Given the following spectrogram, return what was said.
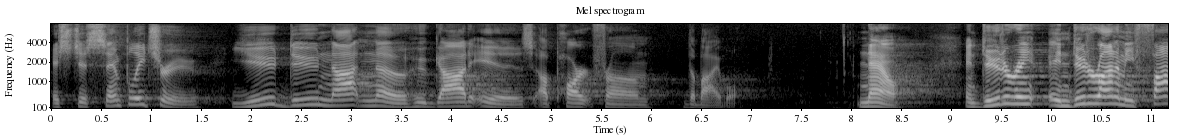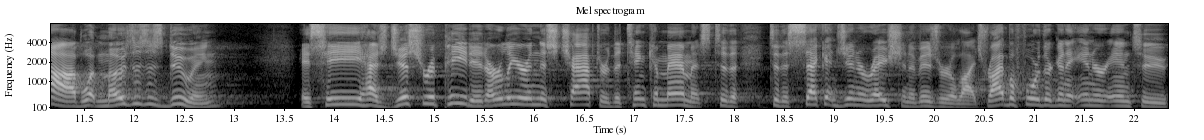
it's just simply true. You do not know who God is apart from the Bible. Now, in Deuteronomy, in Deuteronomy 5, what Moses is doing is he has just repeated earlier in this chapter the Ten Commandments to the, to the second generation of Israelites, right before they're going to enter into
